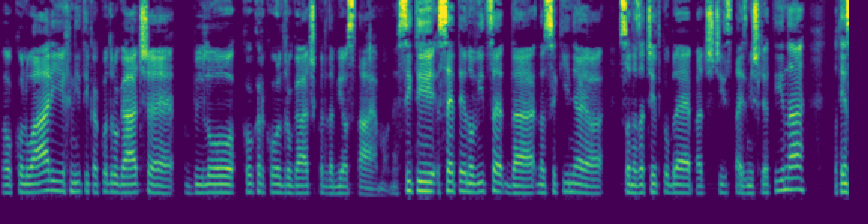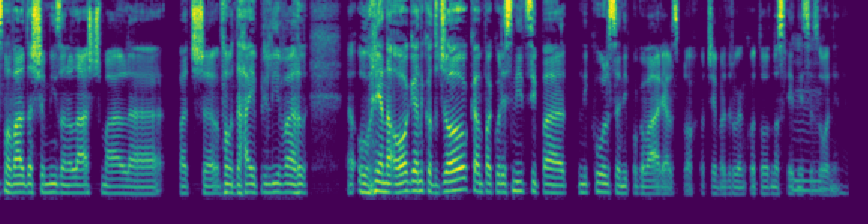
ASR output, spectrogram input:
po koluarjih, niti kako drugače bilo, kakorkoli drugače, kot da mi ostajamo. Ne. Vsi ti, vse te novice, da nas sekinjajo, so na začetku bile pač čista izmišljotina, potem smo valjda še mi za nalašč mal eh, pač eh, v oddaji prilivali eh, olje na ogenj kot jok, ampak v resnici pa nikoli se ni pogovarjali sploh o čemer drugem kot o naslednji Mm. sezoni. Ne.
